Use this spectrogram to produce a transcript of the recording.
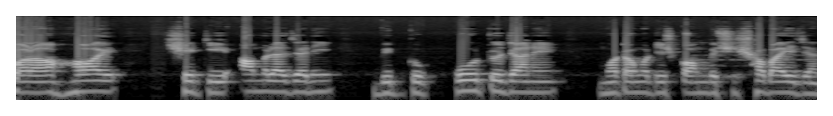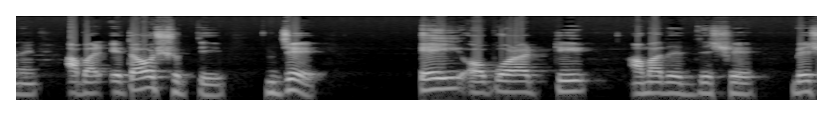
করা হয়, সেটি আমরা জানি, বিজ্ঞ কোর্টও জানে, মোটামুটি কম বেশি সবাই জানে। আবার এটাও সত্যি যে এই অপরাধটি আমাদের দেশে বেশ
